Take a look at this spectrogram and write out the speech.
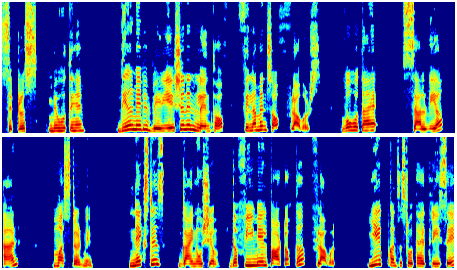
सिट्रस में होते हैं। देयर में be variation in length of filaments of flowers वो होता है साल्विया एंड मस्टर्ड में। Next is gynoecium the female part of the flower ये कंसिस्ट होता है थ्री से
